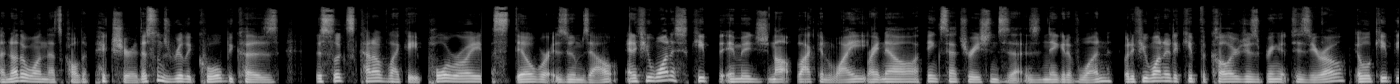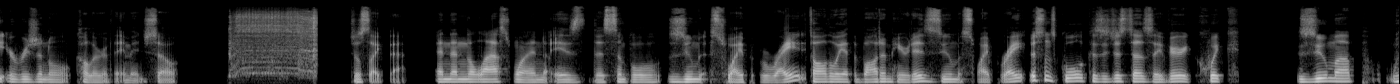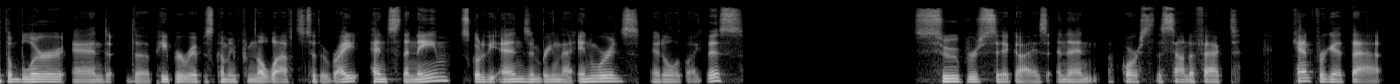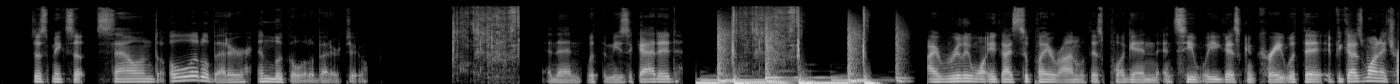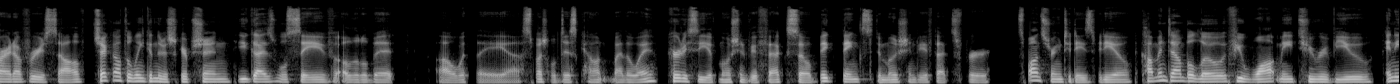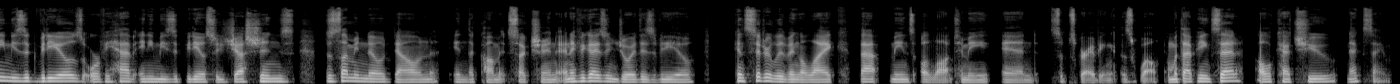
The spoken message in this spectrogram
Another one that's called a picture. This one's really cool because this looks kind of like a Polaroid still where it zooms out. And if you want to keep the image not black and white, right now I think saturation is negative one. But if you wanted to keep the color, just bring it to zero. It will keep the original color of the image. So just like that. And then the last one is the simple zoom swipe right. It's all the way at the bottom. Here it is, zoom swipe right. This one's cool because it just does a very quick zoom up with a blur and the paper rip is coming from the left to the right, hence the name. Just go to the ends and bring that inwards. It'll look like this. Super sick, guys. And then, of course, the sound effect. Can't forget that. Just makes it sound a little better and look a little better too. And then with the music added, I really want you guys to play around with this plugin and see what you guys can create with it. If you guys want to try it out for yourself, check out the link in the description. You guys will save a little bit uh, with a uh, special discount, by the way, courtesy of MotionVFX. So big thanks to MotionVFX for sponsoring today's video. Comment down below if you want me to review any music videos or if you have any music video suggestions, just let me know down in the comment section. And if you guys enjoyed this video, consider leaving a like. That means a lot to me and subscribing as well. And with that being said, I'll catch you next time.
